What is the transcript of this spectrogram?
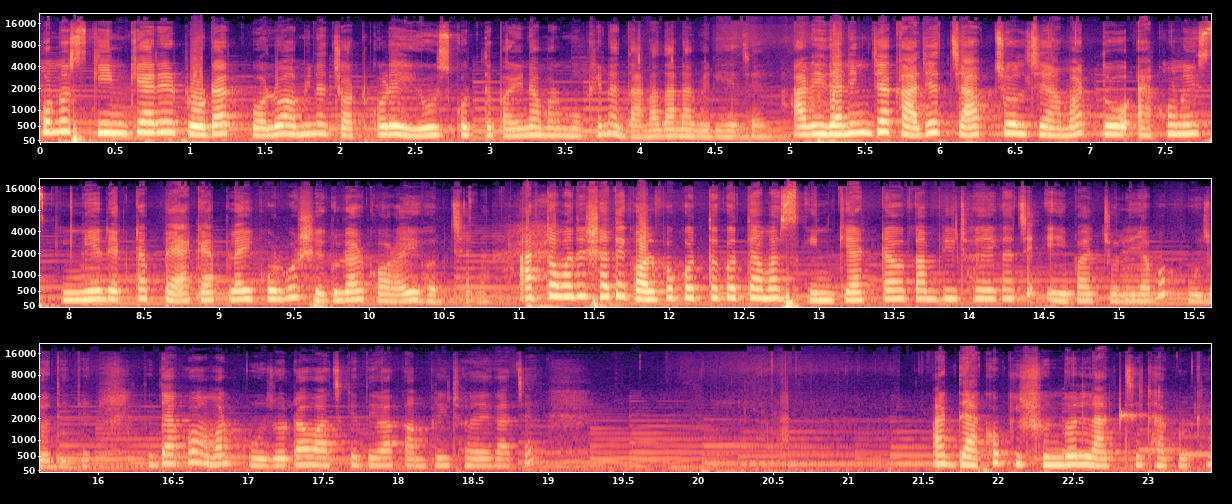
কোনো স্কিন কেয়ারের প্রোডাক্ট বলো, আমি না চট করে ইউজ করতে পারি না, আমার মুখে না দানা দানা বেরিয়ে যায়। আর ইদানিং যা কাজের চাপ চলছে আমার, তো এখন ওই স্কিনের একটা প্যাক অ্যাপ্লাই করব, সেগুলো আর করাই হচ্ছে না। আর তোমাদের সাথে গল্প করতে করতে আমার স্কিন কেয়ারটাও কমপ্লিট হয়ে গেছে, এবার চলে যাব পুজো দিতে। তো দেখো, আমার পুজোটাও আজকে দেওয়া কমপ্লিট হয়ে গেছে। আর দেখো কি সুন্দর লাগছে ঠাকুরকে।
